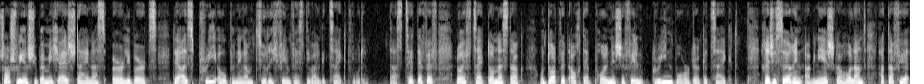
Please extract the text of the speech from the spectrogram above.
Schorsch Wirsch über Michael Steiners Early Birds, der als Pre-Opening am Zürich Filmfestival gezeigt wurde. Das ZFF läuft seit Donnerstag und dort wird auch der polnische Film Green Border gezeigt. Regisseurin Agnieszka Holland hat dafür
